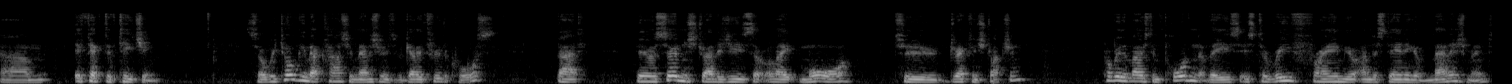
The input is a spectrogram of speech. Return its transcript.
um, effective teaching. So we're talking about classroom management as we go through the course, but there are certain strategies that relate more to direct instruction. Probably the most important of these is to reframe your understanding of management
